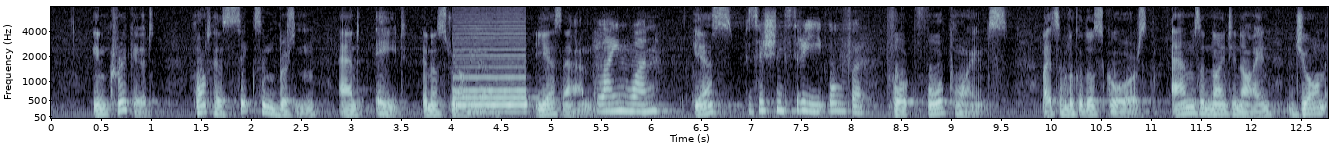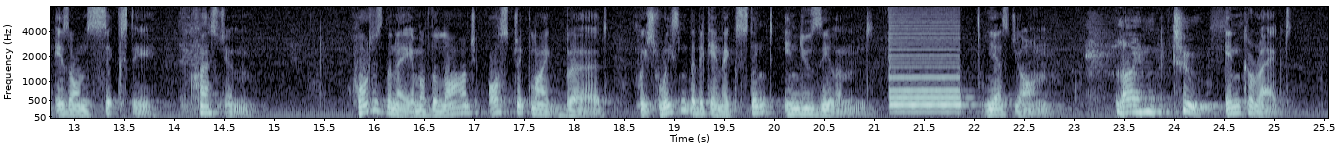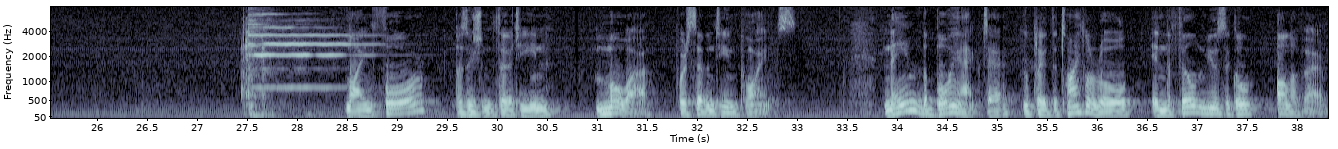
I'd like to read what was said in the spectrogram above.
In cricket, what has six in Britain and eight in Australia? Yes, Anne. Line 1, Yes? position 3, over. For four points. Let's have a look at those scores. Anne's on 99, John is on 60. Question. What is the name of the large ostrich-like bird which recently became extinct in New Zealand? Yes, John. Line 2. Incorrect. Line 4, position 13, Moa for 17 points. Name the boy actor who played the title role in the film musical Oliver.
